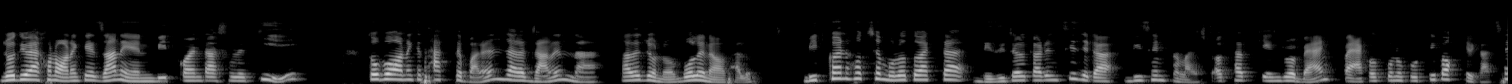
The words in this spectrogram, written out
যদিও এখন অনেকে জানেন বিটকয়েনটা আসলে কি, তবুও অনেকে থাকতে পারেন যারা জানেন না, তাদের জন্য বলে নেওয়া ভালো। বিটকয়েন হচ্ছে মূলত একটা ডিজিটাল কারেন্সি যেটা ডিসেন্ট্রালাইজড অর্থাৎ কেন্দ্রীয় ব্যাংক বা একক কোনো কর্তৃপক্ষের কাছে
